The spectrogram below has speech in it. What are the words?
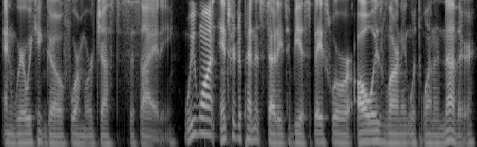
and where we can go for a more just society. We want Interdependent Study to be a space where we're always learning with one another.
